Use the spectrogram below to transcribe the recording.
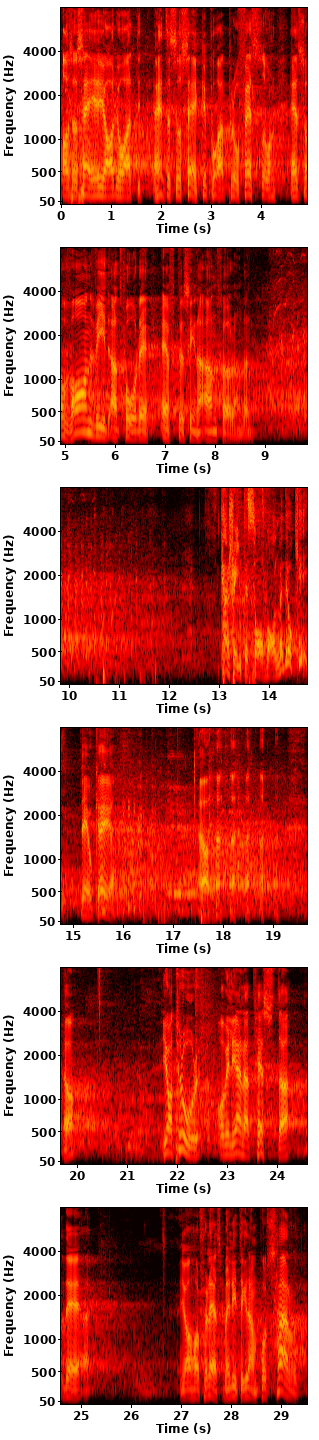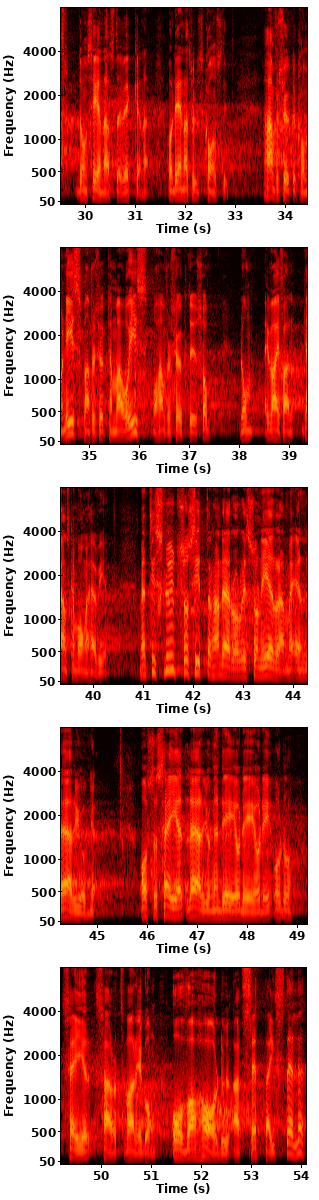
Och så säger jag då att jag är inte så säker på att professorn är så van vid att få det efter sina anföranden. Kanske inte så van, men det är okej. Det är okej, ja ja. ja. Jag tror och vill gärna testa det. Jag har förläst mig lite grann på Sartre de senaste veckorna och det är naturligtvis konstigt. Han försökte kommunism, han försökte maoism och han försökte som de, i varje fall ganska många här vet. Men till slut så sitter han där och resonerar med en lärjunge. Och så säger lärjungen det och det och det och då säger Sartre varje gång och vad har du att sätta istället?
